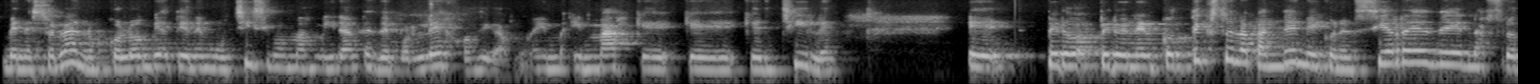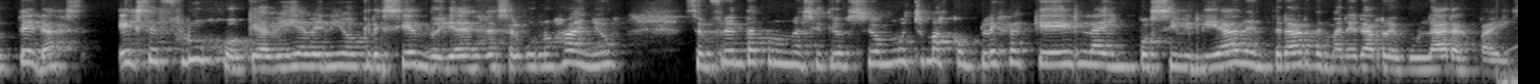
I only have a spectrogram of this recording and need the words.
venezolanos. Colombia tiene muchísimos más migrantes de por lejos, digamos, y, más que, que, que en Chile. Eh, pero, pero en el contexto de la pandemia y con el cierre de las fronteras, ese flujo que había venido creciendo ya desde hace algunos años se enfrenta con una situación mucho más compleja que es la imposibilidad de entrar de manera regular al país.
